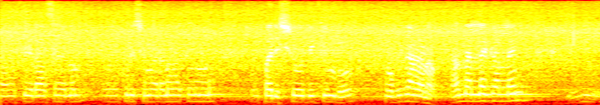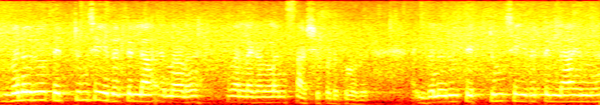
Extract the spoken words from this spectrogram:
ആ, കുരിശുമരണമൊക്കെ നമ്മൾ പരിശോധിക്കുമ്പോൾ നമുക്ക് കാണാം. ആ നല്ല കള്ളൻ ഇവനൊരു തെറ്റും ചെയ്തിട്ടില്ല എന്നാണ് നല്ല കള്ളൻ സാക്ഷ്യപ്പെടുത്തുന്നത്. ഇവനൊരു തെറ്റും ചെയ്തിട്ടില്ല എന്ന്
